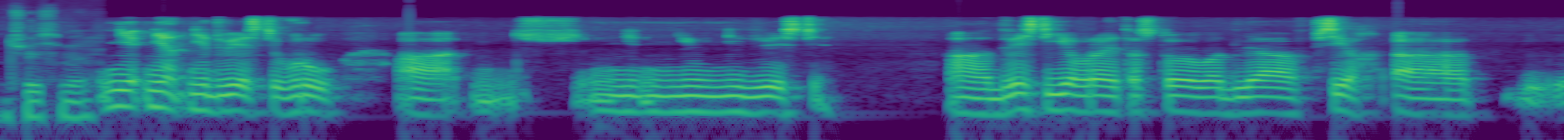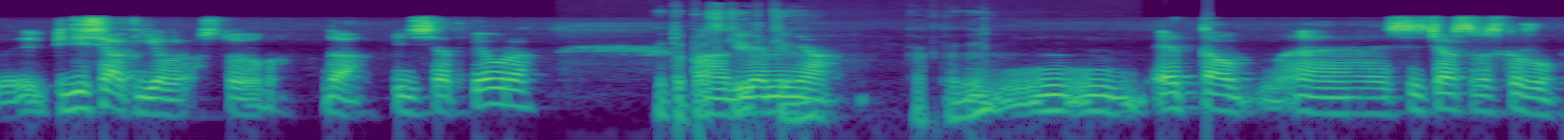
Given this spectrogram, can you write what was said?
Ничего себе. Не- нет, не 200, вру. А, не, не- не 200. А, 200 евро это стоило для всех. А, 50 евро стоило. Да, 50 евро Это по а, скидке? для меня. Как-то, да? Это э, сейчас расскажу.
